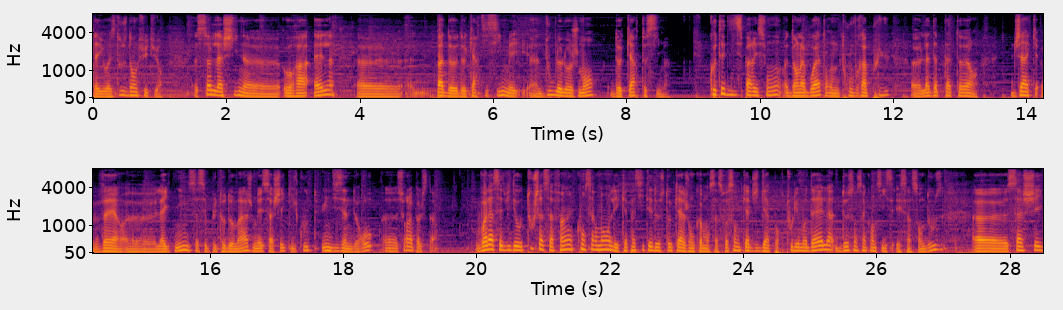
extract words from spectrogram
d'iOS 12 dans le futur. Seule la Chine euh, aura, elle, pas de, de, carte eSIM, mais un double logement de carte SIM. Côté disparition, dans la boîte, on ne trouvera plus l'adaptateur jack vers euh, Lightning, ça c'est plutôt dommage, mais sachez qu'il coûte une dizaine d'euros euh, sur l'Apple Store. Voilà, cette vidéo touche à sa fin. Concernant les capacités de stockage, on commence à 64 Go pour tous les modèles, 256 et 512. Euh, sachez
